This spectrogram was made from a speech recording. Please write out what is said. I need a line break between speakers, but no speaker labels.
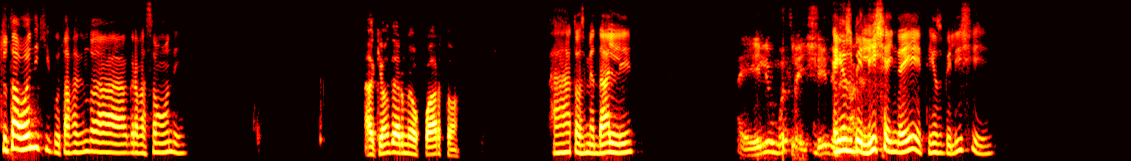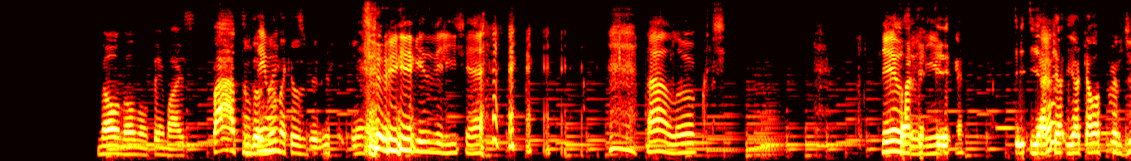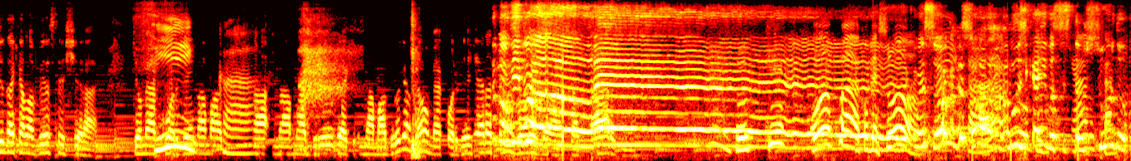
Tu tá onde, Kiko? Tá fazendo a gravação onde?
Aqui onde era o meu quarto, ó.
Ah, tuas medalhas ali.
É ele e o de
Tem os beliche ainda aí? Tem os beliche?
Não, não, não tem mais. Pá, tu
Não mais?
naqueles beliches aqui, né?
Dormir aqueles beliche, é. tá louco, tio. Deus do cara.
E, e, aque- e aquela perdida aquela vez, Teixeira, que eu me acordei
Sim,
na, na, na madruga. Na madruga não, me acordei já era
Tamo
três
vivo!
horas da- da tarde.
O quê? Opa, começou?
Começou, começou
Caralho,
a música aí, vocês estão surdos?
